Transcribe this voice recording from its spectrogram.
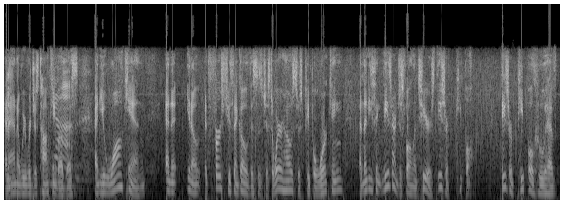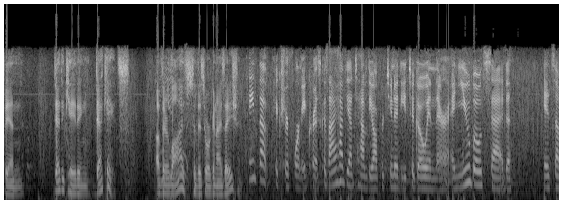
And Anna, we were just talking about Yeah. this. And you walk in, and it, you know at first you think, oh, this is just a warehouse. There's people working. And then you think these aren't just volunteers. These are people. These are people who have been dedicating decades of their Yeah. lives to this organization. Paint that picture for me, Chris, because I have yet to have the opportunity to go in there. And you both said it's a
